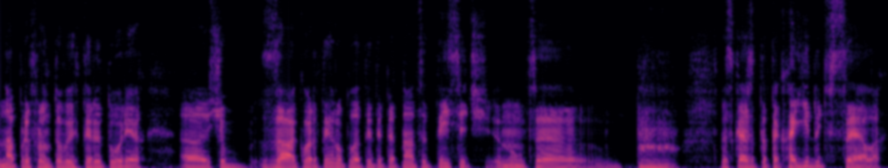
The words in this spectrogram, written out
на прифронтових територіях, е, щоб за квартиру платити 15 тисяч. Ну це ви скажете, так хай їдуть в селах.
